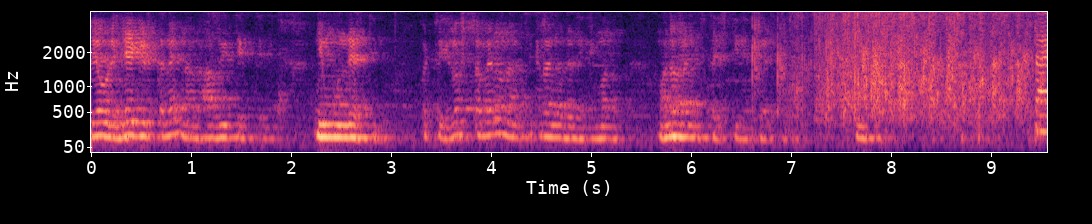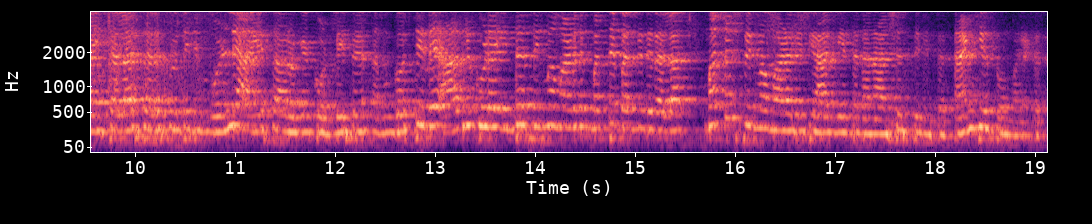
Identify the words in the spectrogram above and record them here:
ದೇವರು ಹೇಗಿರ್ತಾನೆ ನಾನು ಆ ರೀತಿ ಇರ್ತೀನಿ. ನಿಮ್ಮ ಮುಂದೆ ಇರ್ತೀನಿ. ಬಟ್ ಇರೋಷ್ಟು ಸಮಯನೂ ನಾನು ಚಿತ್ರರಂಗದಲ್ಲಿ ನಿಮ್ಮನ್ನು ಮನೋರಂಜಿಸ್ತಾ ಇರ್ತೀನಿ ಅಂತ ಹೇಳ್ತೀನಿ. ತಾಯಿ ಕಲಾ ಸರಸ್ವತಿ, ನಿಮ್ಗೆ ಒಳ್ಳೆ ಆಯಸ್ಸ, ಆರೋಗ್ಯ ಕೊಡ್ಲಿ ಸರ್. ನಮ್ಗೆ ಗೊತ್ತಿದೆ, ಆದ್ರೂ ಕೂಡ ಇಂಥ ಸಿನಿಮಾ ಮಾಡೋದಕ್ಕೆ ಮತ್ತೆ ಬಂದಿದ್ದೀರಲ್ಲ ಮತ್ತೆ ಸಿನಿಮಾ ಮಾಡೋ ರೀತಿ ಆಗ್ಲಿ ಅಂತ ನಾನು ಆಶಿಸ್ತೀನಿ sir. Thank you so much sir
